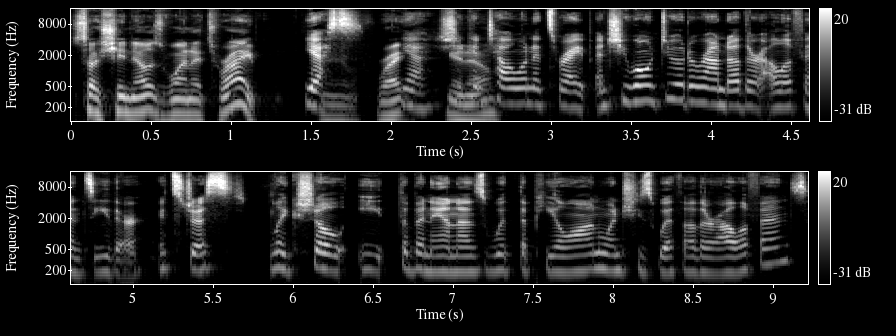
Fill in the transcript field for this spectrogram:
So she knows when it's ripe. Yes. right, Yeah, she you can tell when it's ripe. And she won't do it around other elephants either. It's just like she'll eat the bananas with the peel on when she's with other elephants,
